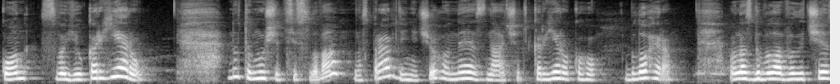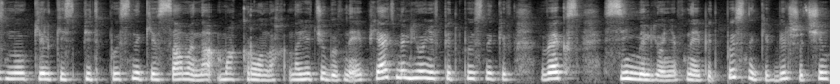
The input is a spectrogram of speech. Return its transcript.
кон свою кар'єру. Ну, тому що ці слова насправді нічого не значать. Кар'єру кого? Блогера. Вона здобула величезну кількість підписників саме на Макронах. На Ютубі в неї 5 мільйонів підписників, в Екс 7 мільйонів в неї підписників більше,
